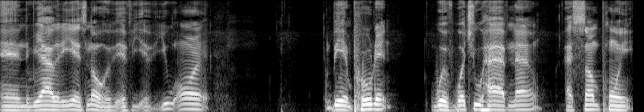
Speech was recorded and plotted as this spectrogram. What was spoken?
And the reality is, no. If if if you aren't being prudent with what you have now, at some point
